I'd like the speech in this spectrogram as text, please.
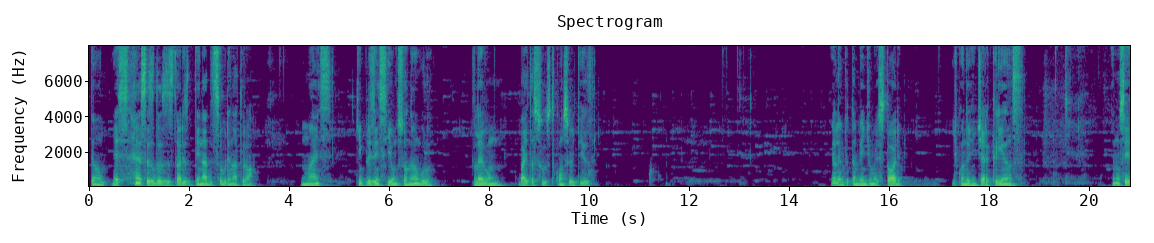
Então, essas duas histórias não tem nada de sobrenatural. Mas quem presencia um sonâmbulo leva um baita susto, com certeza. Eu lembro também de uma história de quando a gente era criança. Eu não sei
